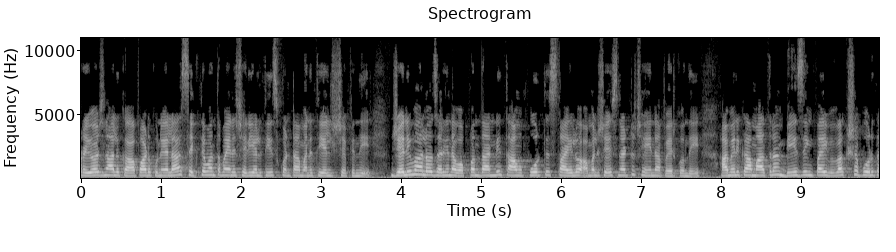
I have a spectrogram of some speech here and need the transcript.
ప్రయోజనాలు కాపాడుకునేలా శక్తివంతమైన చర్యలు తీసుకుంటామని తేల్చి చెప్పింది. జెనీవాలో జరిగిన ఒప్పందాన్ని తాము పూర్తి స్థాయిలో అమలు చేసినట్టు చైనా పేర్కొంది. అమెరికా మాత్రం బీజింగ్పై వివక్షపూరిత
